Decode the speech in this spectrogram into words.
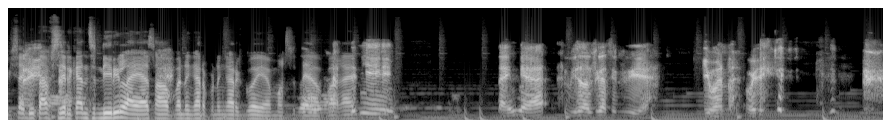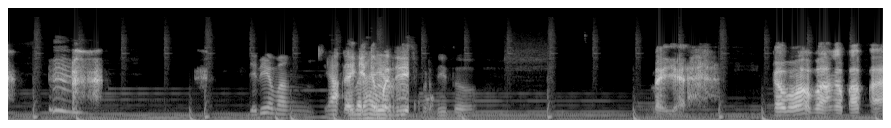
bisa Nah, iya. ditafsirkan sendiri lah ya sama pendengar-pendengar gue ya maksudnya apa kan? jadi nah iya bisa lihat sendiri ya. Gimana jadi emang ya Kayak gitu, jadi- seperti itu. Nah iya. Nggak apa-apa nggak apa-apa.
